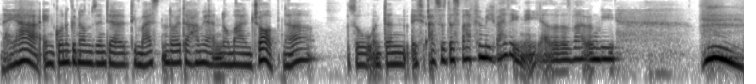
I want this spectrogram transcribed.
naja, im Grunde genommen sind ja, die meisten Leute haben ja einen normalen Job, ne? So, und dann, ich, also das war für mich, weiß ich nicht, also das war irgendwie, hm,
